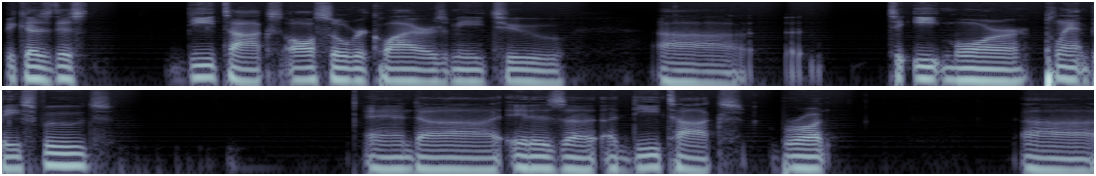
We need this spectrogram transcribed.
because this detox also requires me to uh, to eat more plant based foods, and uh, it is a, a detox brought uh,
